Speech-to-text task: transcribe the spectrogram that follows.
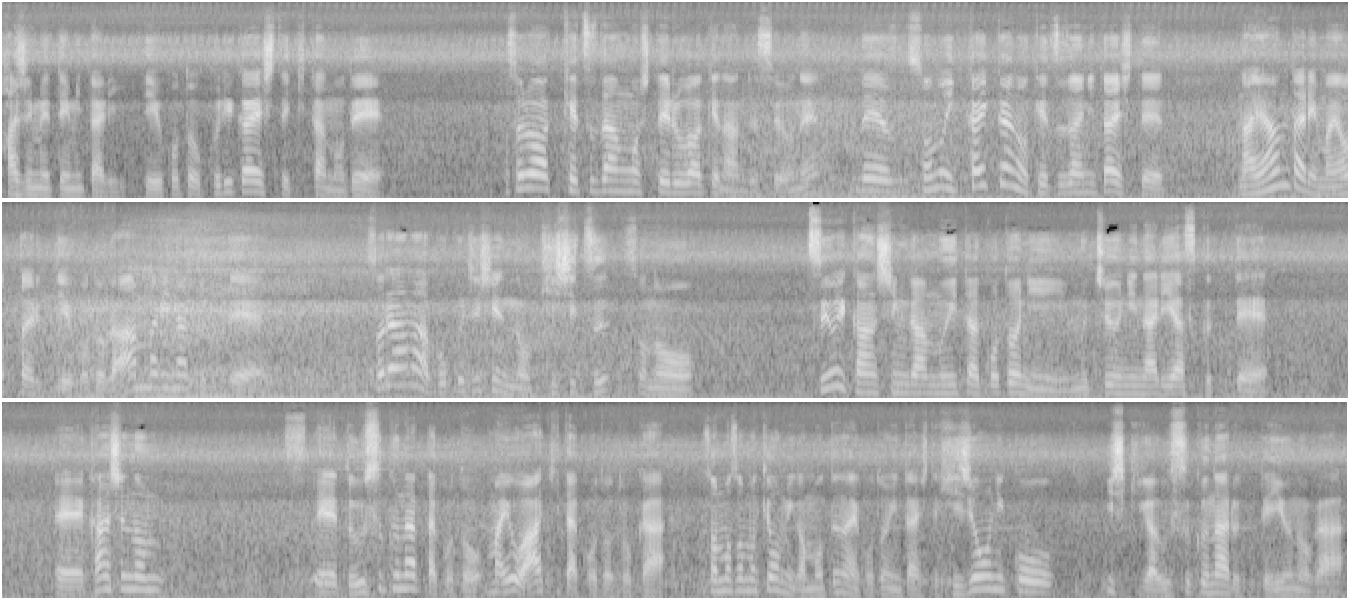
始めてみたりっていうことを繰り返してきたのでそれは決断をしているわけなんですよね。でその一回一回の決断に対して悩んだり迷ったりっていうことがあんまりなくってそれはまあ僕自身の気質その強い関心が向いたことに夢中になりやすくって、えー、関心の、えー、と薄くなったこと、まあ、要は飽きたこととかそもそも興味が持てないことに対して非常にこう意識が薄くなるっていうのが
